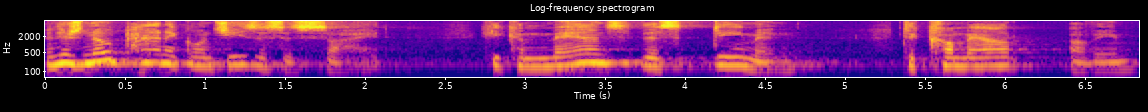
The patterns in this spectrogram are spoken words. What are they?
And there's no panic on Jesus' side. He commands this demon to come out of him,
